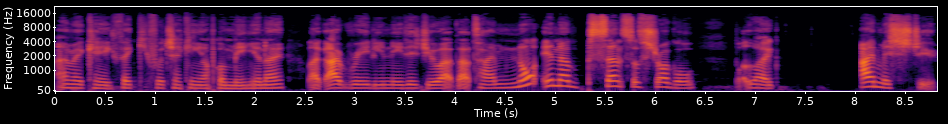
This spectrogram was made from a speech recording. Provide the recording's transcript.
I'm okay. Thank you for checking up on me, you know? Like, I really needed you at that time. Not in a sense of struggle, but like, I missed you,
